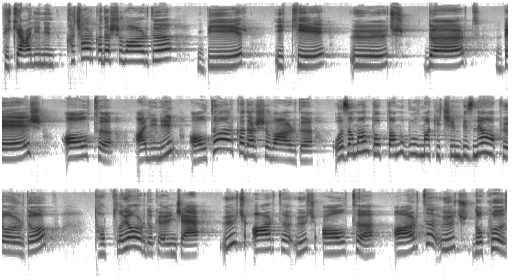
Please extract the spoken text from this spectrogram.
Peki Ali'nin kaç arkadaşı vardı? 1, 2, 3, 4, 5, 6. Ali'nin 6 arkadaşı vardı. O zaman toplamı bulmak için biz ne yapıyorduk? Topluyorduk önce. 3 artı 3 6 artı 3 9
